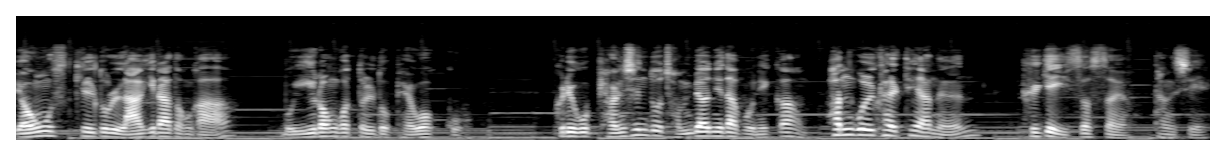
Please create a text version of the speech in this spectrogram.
영웅 스킬도 락이라던가 뭐 이런 것들도 배웠고 그리고 변신도 전변이다 보니까 환골 탈퇴하는 그게 있었어요. 당시에.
